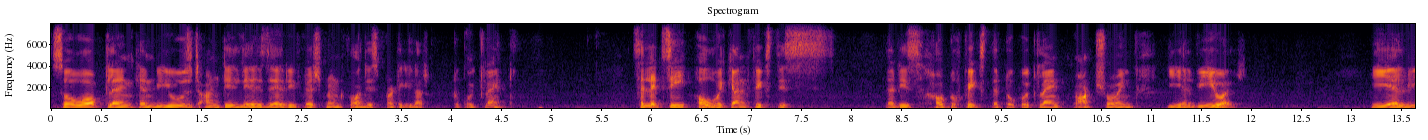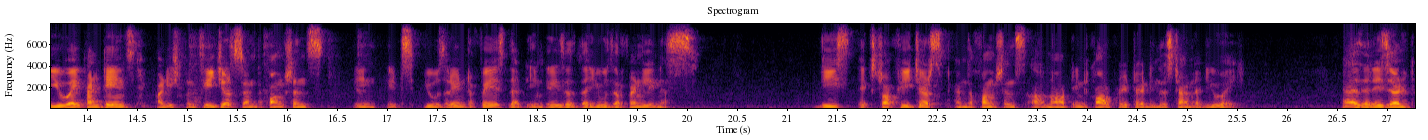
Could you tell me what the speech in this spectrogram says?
so WowUp client can be used until there is a replacement for this particular Tukui client. So let's see how we can fix this. That is how to fix the Tukui client not showing ElvUI ELB UI contains additional features and the functions in its user interface that increases the user friendliness. These extra features and the functions are not incorporated in the standard UI as a result,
